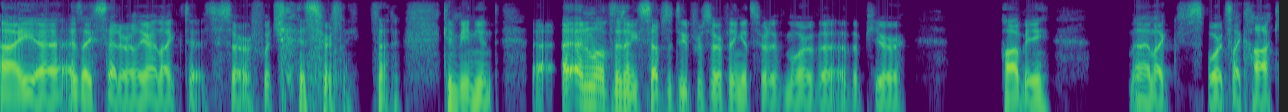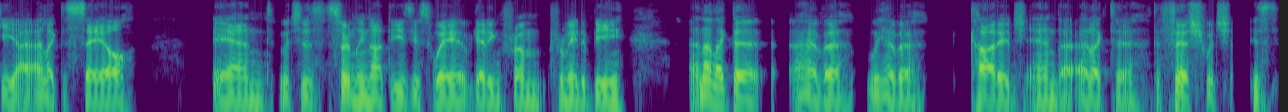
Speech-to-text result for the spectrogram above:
I, uh, as I said earlier, I like to, surf, which is certainly not convenient. Uh, I, I, don't know if there's any substitute for surfing. It's sort of more of a of a pure hobby. I like sports like hockey. I, I like to sail, and which is certainly not the easiest way of getting from from A to B. And I like to. I have a. We have a cottage, and uh, I like to to fish, which is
